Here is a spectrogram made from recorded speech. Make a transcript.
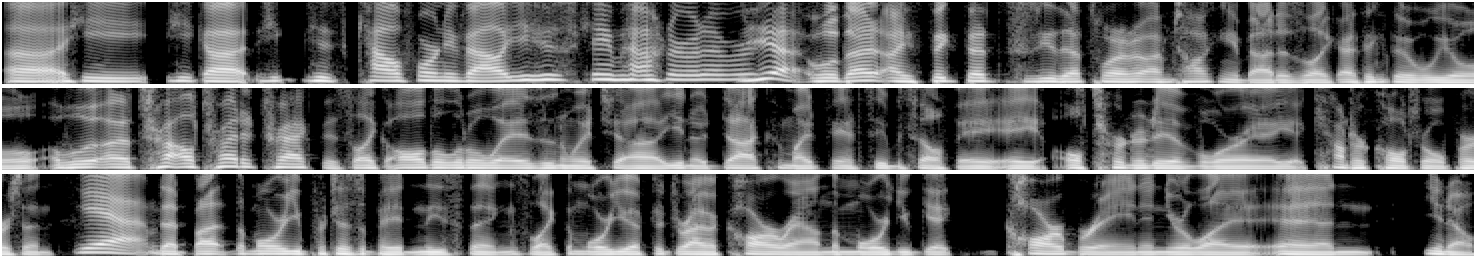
uh, he he got he, his California values came out or whatever. Yeah, well, that I think that's see that's what I'm talking about is like I think that we'll we'll I'll try, I'll try to track this like all the little ways in which uh you know Doc who might fancy himself a, a alternative or a countercultural person Yeah. that but the more you participate in these things like the more you have to drive a car around the more you get car brain and you're like and you know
